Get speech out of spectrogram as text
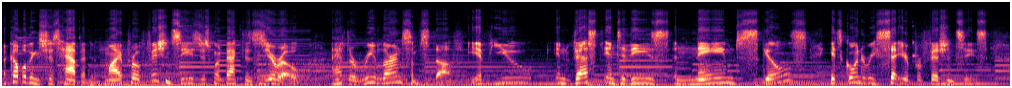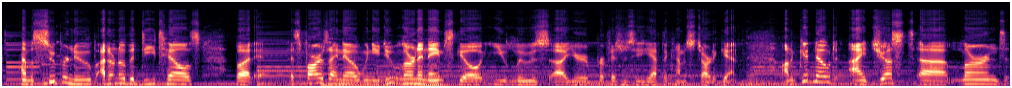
a couple things just happened. My proficiencies just went back to zero. I have to relearn some stuff. If you invest into these named skills, it's going to reset your proficiencies. I'm a super noob, I don't know the details, but as far as I know, when you do learn a name skill, you lose uh, your proficiencies, you have to kind of start again. On a good note, I just uh, learned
